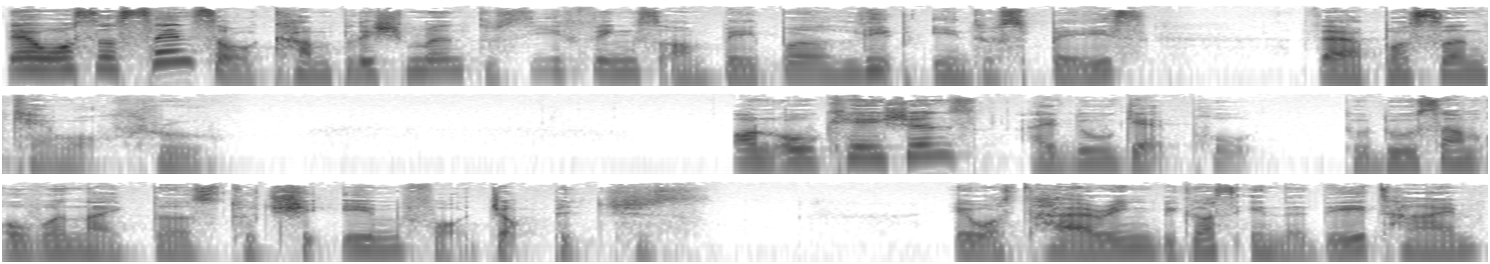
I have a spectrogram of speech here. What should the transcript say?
There was a sense of accomplishment to see things on paper leap into space that a person can walk through. On occasions, I do get pulled to do some overnighters to chip in for job pitches. It was tiring because in the daytime,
